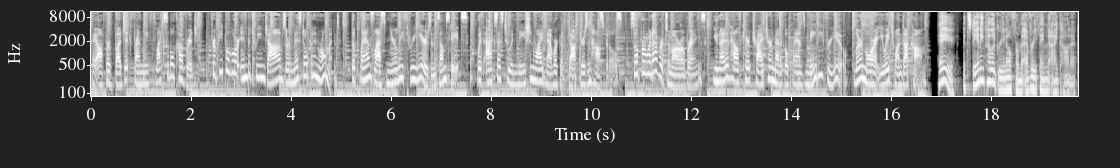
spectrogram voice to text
they offer budget friendly, flexible coverage for people who are in between jobs or missed open enrollment. The plans last nearly three years in some states, with access to a nationwide network of doctors and hospitals. So, for whatever tomorrow brings, United Healthcare Tri Term Medical Plans may be for you. Learn more at uh1.com. Hey, it's Danny Pellegrino from Everything Iconic.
